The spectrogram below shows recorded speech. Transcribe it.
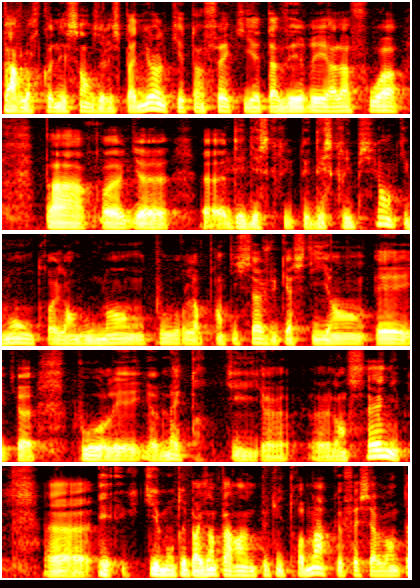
par leur connaissance de l'espagnol, qui est un fait qui est avéré à la fois par euh, des, des, descriptions qui montrent l'engouement pour l'apprentissage du castillan et pour les maîtres qui euh, euh, l'enseigne, euh, et qui est montré par exemple par une petite remarque que fait Cervantes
